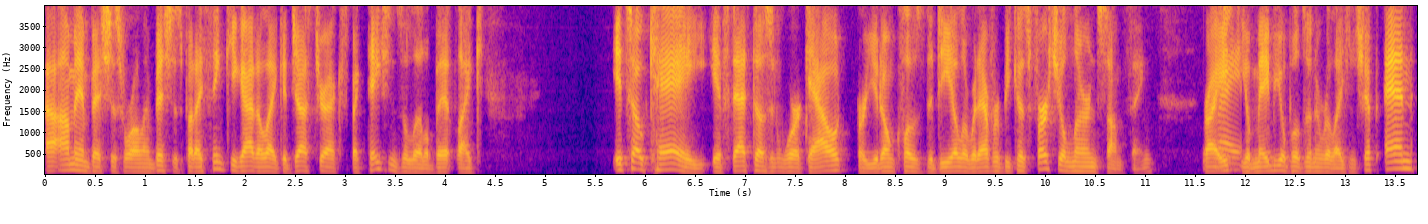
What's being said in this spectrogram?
I'm ambitious. We're all ambitious, but I think you got to like adjust your expectations a little bit. Like it's okay if that doesn't work out or you don't close the deal or whatever, because first you'll learn something, right? Right. You'll maybe you'll build in a relationship, and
